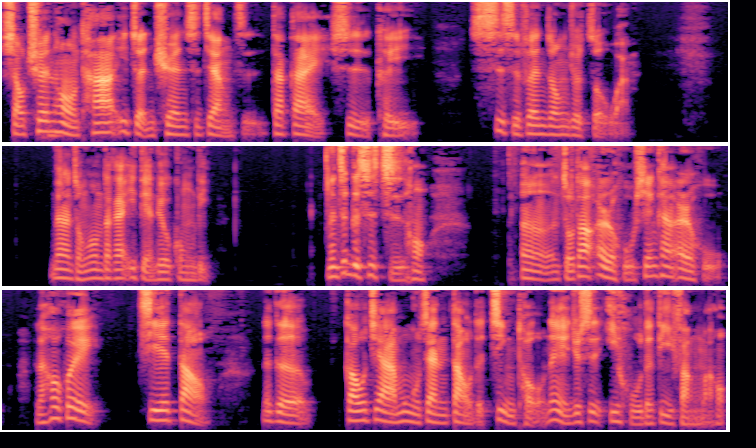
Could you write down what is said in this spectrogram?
小圈吼，它一整圈是这样子，大概是可以四十分钟就走完。那总共大概一点六公里。那这个是指吼，嗯，走到二湖，先看二湖，然后会接到那个高架木栈道的尽头，那也就是一湖的地方嘛吼。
